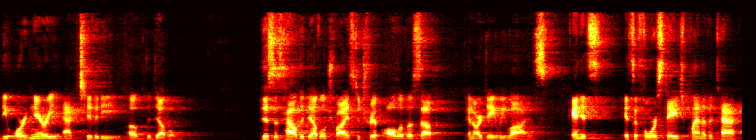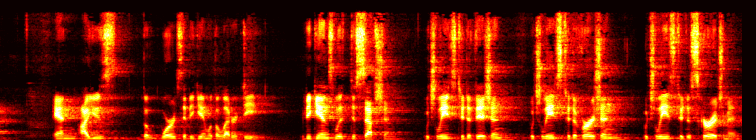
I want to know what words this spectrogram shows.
the ordinary activity of the devil. This is how the devil tries to trip all of us up in our daily lives. And it's, it's a four stage plan of attack. And I use the words that begin with the letter D. It begins with deception, which leads to division, which leads to diversion, which leads to discouragement.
